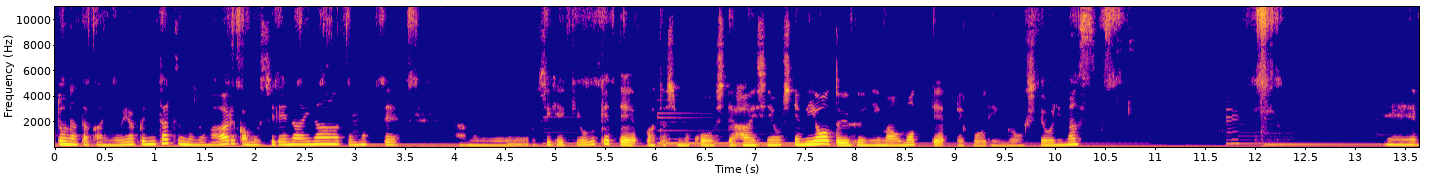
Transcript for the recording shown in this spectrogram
どなたかにお役に立つものがあるかもしれないなと思って、あのー、刺激を受けて私もこうして配信をしてみようというふうに今思ってレコーディングをしております。えー、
